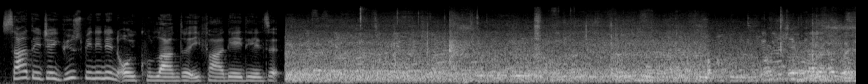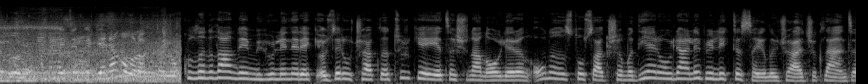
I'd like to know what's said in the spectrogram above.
sadece 100 bininin oy kullandığı ifade edildi. Kullanılan ve mühürlenerek özel uçakla Türkiye'ye taşınan oyların 10 Ağustos akşamı diğer oylarla birlikte sayılacağı açıklandı.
